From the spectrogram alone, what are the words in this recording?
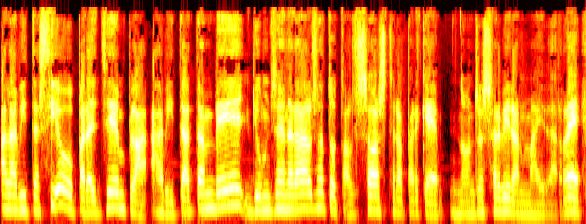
a l'habitació, per exemple, evitar també llums generals a tot el sostre, perquè no ens serviran mai de res.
